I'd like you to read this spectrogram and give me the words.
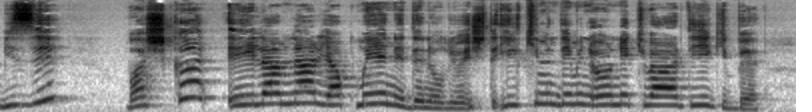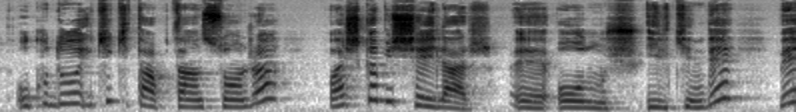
bizi başka eylemler yapmaya neden oluyor. İşte ilkinin demin örnek verdiği gibi okuduğu iki kitaptan sonra başka bir şeyler e, olmuş ilkinde ve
